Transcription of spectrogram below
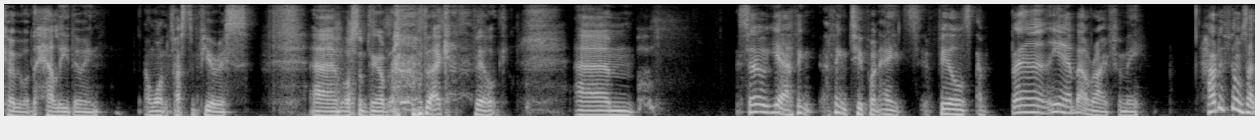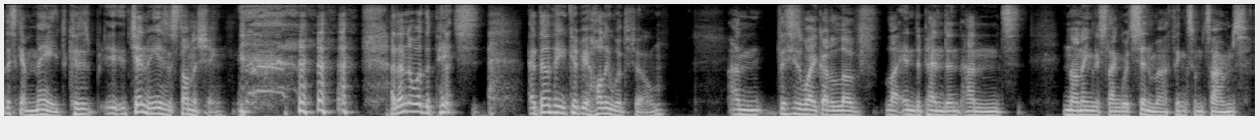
Kobe, what the hell are you doing? I want Fast and Furious, um, or something of, of that kind of ilk. Um, so yeah, I think I think two point eight feels about yeah about right for me. How do films like this get made? Because it generally is astonishing. I don't know what the pitch. I don't think it could be a Hollywood film, and this is why I got to love like independent and non-English language cinema. I think sometimes,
